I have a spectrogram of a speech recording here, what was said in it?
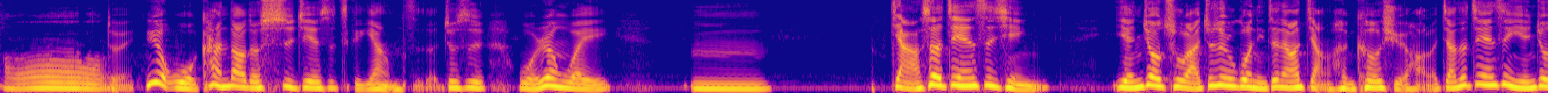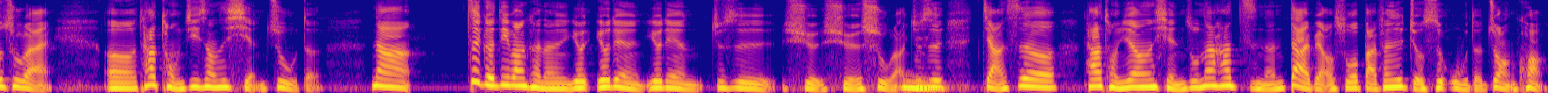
哦，对，因为我看到的世界是这个样子的，就是我认为，嗯，假设这件事情研究出来，就是如果你真的要讲很科学好了，假设这件事情研究出来，呃，它统计上是显著的，那这个地方可能有有点有点就是学学术啦，嗯就是假设它统计上显著，那它只能代表说百分之九十五的状况，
